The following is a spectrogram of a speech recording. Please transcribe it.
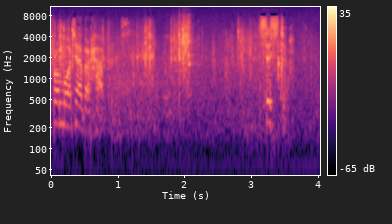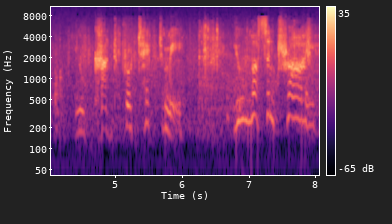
from whatever happens. Sister, you can't protect me. You mustn't try.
